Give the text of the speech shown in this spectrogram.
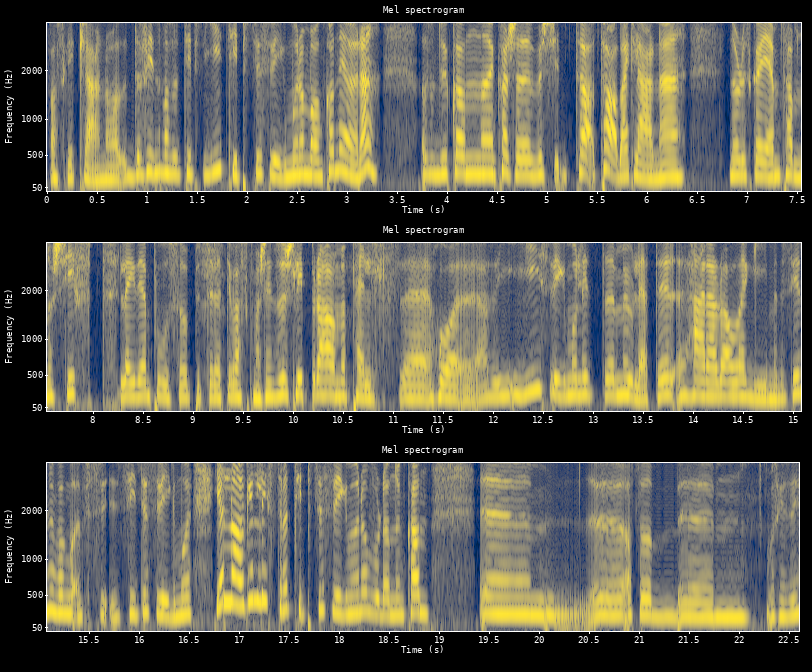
Vaske klærne og Det finnes masse tips. Gi tips til svigermor om hva hun kan gjøre. Altså, du kan eh, kanskje ta, ta av deg klærne når du skal hjem, ta med noe skift, legg det i en pose og putt det rett i vaskemaskinen, så du slipper å ha med pels. eh, hår, altså, gi svigermor litt eh, muligheter. Her er det allergimedisin. Du kan gå, si til svigermor Ja, lag en liste med tips til svigermor om hvordan hun kan øh, øh, Altså øh, Hva skal jeg si?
